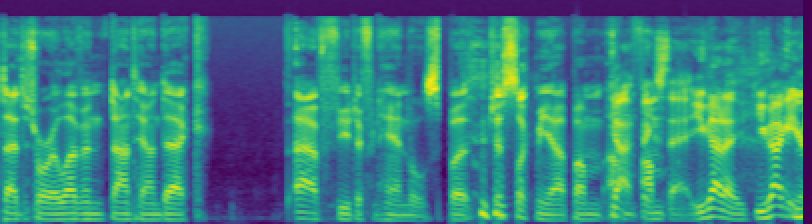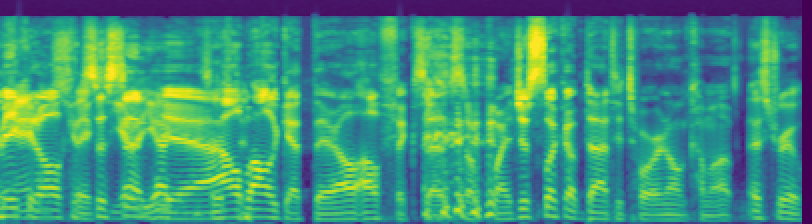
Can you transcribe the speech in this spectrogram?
Dentator Eleven Dante on deck. I have a few different handles, but just look me up. I'm, You gotta I'm, fix I'm that. You gotta you gotta get your make it all fixed. consistent. You gotta- you gotta yeah, consistent. I'll I'll get there. I'll I'll fix that at some point. Just look up Dante Tor and it'll come up. That's true.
